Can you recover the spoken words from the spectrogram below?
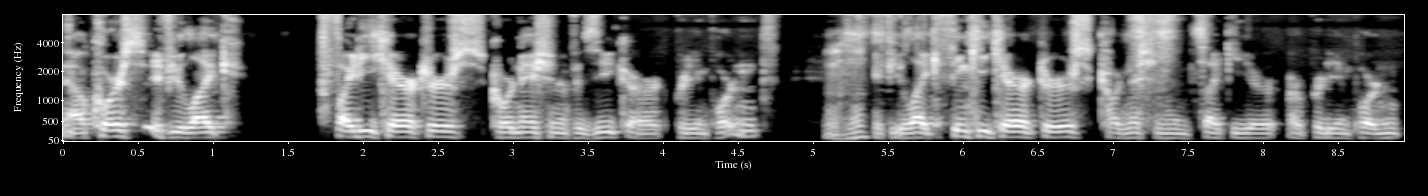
Now, of course, if you like fighty characters, coordination and physique are pretty important. Mm -hmm. If you like thinky characters, cognition and psyche are, are pretty important.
